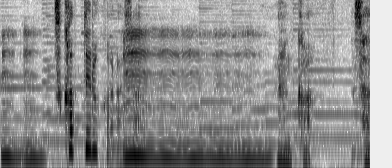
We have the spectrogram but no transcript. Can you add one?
うんうん。使ってるからさ、うんうんうんうんうん。なんかさ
